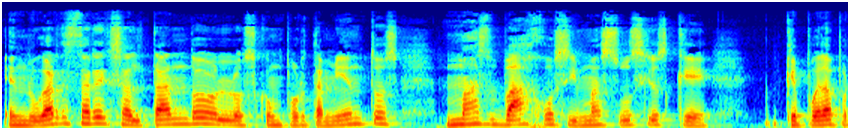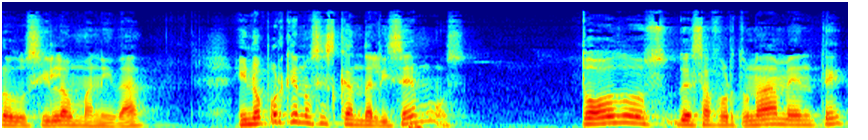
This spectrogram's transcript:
En lugar de estar exaltando los comportamientos más bajos y más sucios que, que pueda producir la humanidad. Y no porque nos escandalicemos. Todos, desafortunadamente,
